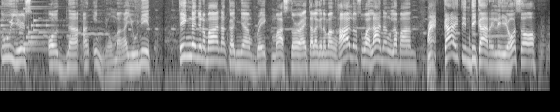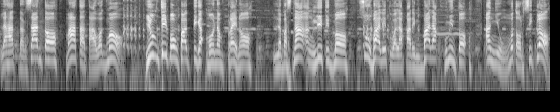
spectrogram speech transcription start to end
2 years old na ang inyong mga unit. Tingnan nyo naman ang kanyang brake master ay talaga namang halos wala ng laman. Kahit hindi ka relihiyoso, lahat ng santo matatawag mo. Yung tipong pagpiga mo ng preno, labas na ang litid mo, subalit wala pa rin balak huminto ang iyong motorsiklo.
